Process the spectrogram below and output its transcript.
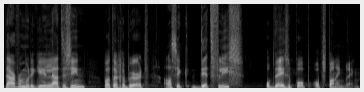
Daarvoor moet ik jullie laten zien wat er gebeurt als ik dit vlies op deze pop op spanning breng.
